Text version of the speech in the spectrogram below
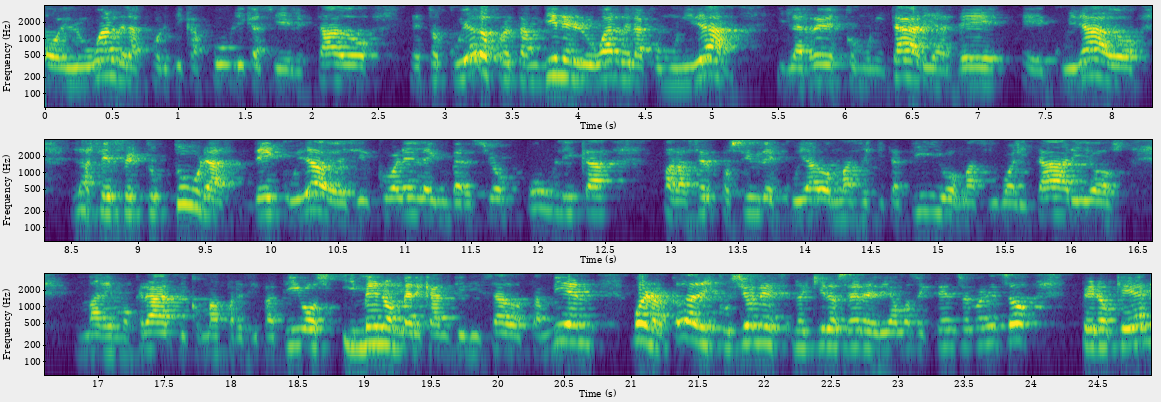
o el lugar de las políticas públicas y del Estado de estos cuidados, pero también el lugar de la comunidad y las redes comunitarias de eh, cuidado, las infraestructuras de cuidado, es decir, cuál es la inversión pública para hacer posibles cuidados más equitativos, más igualitarios, más democráticos, más participativos y menos mercantilizados también. Bueno, todas discusiones, no quiero ser, digamos, extenso con eso, pero que han,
